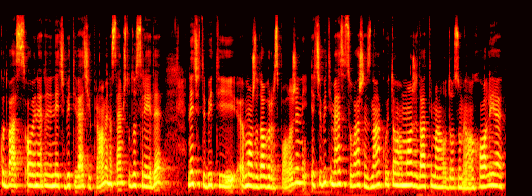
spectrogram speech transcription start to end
kod vas ove nedelje neće biti većih promjena, sem što do srede nećete biti e, možda dobro raspoloženi, jer će biti mesec u vašem znaku i to vam može dati malo dozu melanholije,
